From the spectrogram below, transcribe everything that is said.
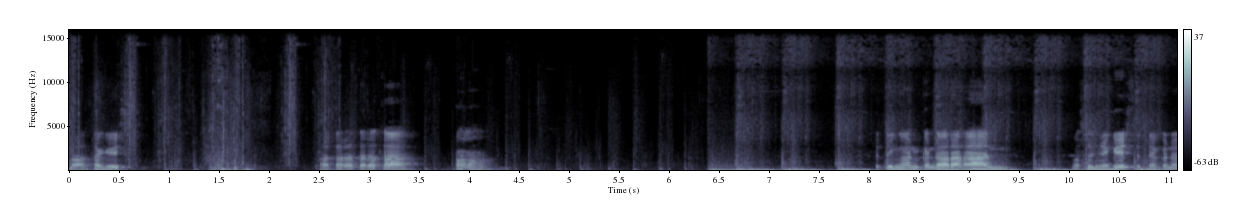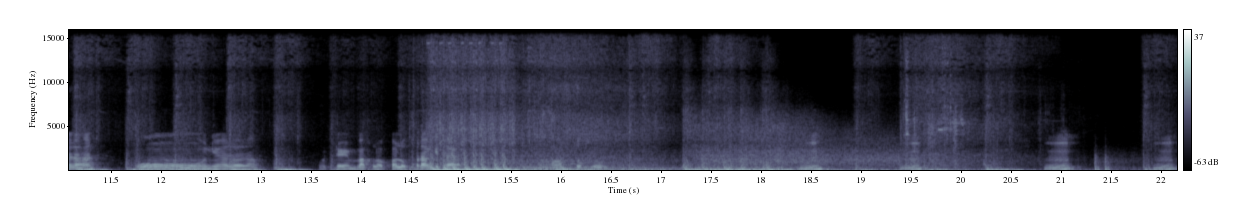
Rata guys. Rata rata rata. Settingan kendaraan. Maksudnya guys, settingan kendaraan. Oh, ini ada orang. Oh, tembak lo apa lo perang kita. Mampus lo. Hmm? Hmm? Hmm? Hmm?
